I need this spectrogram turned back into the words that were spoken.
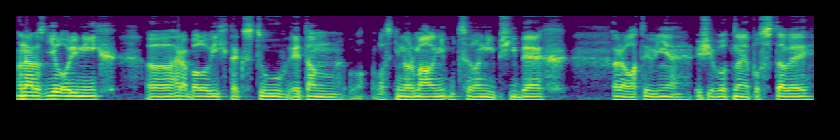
Na rozdíl od jiných uh, hrabalových textů je tam vlastně normální ucelený příběh, relativně životné postavy,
